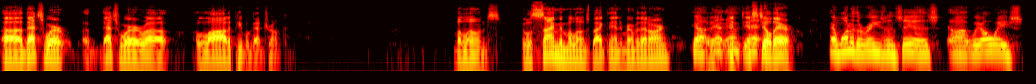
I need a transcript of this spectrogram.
Uh, that's where uh, that's where uh, a lot of people got drunk. Malone's. It was Simon Malone's back then. Remember that, Arn? Yeah, it- and- it- and- it's still there. And one of the reasons is uh, we always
